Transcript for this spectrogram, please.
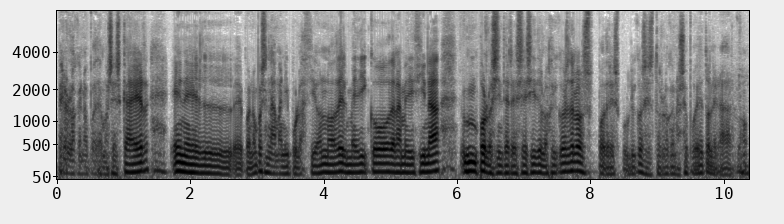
Pero lo que no podemos es caer en, el, bueno, pues en la manipulación ¿no? del médico, de la medicina, mm, por los intereses ideológicos de los poderes públicos. Esto es lo que no se puede tolerar. ¿no?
